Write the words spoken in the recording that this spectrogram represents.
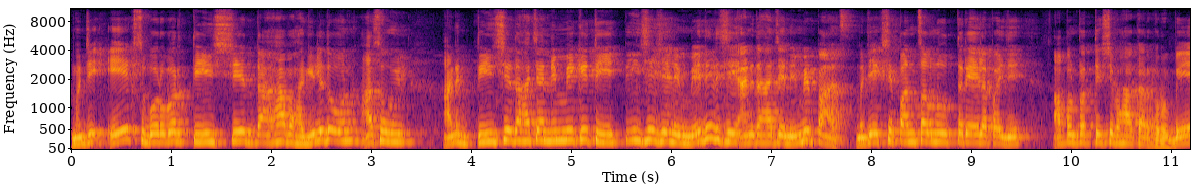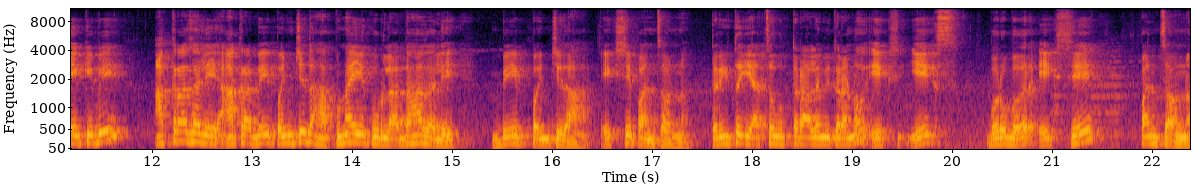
म्हणजे एक्स बरोबर तीनशे दहा भागिले दोन असं होईल. आणि तीनशे दहाच्या निम्मे किती? तीनशेचे निम्मे दीडशे आणि दहाच्या निम्मे पाच. म्हणजे एकशे पंचावन्न उत्तर यायला पाहिजे. आपण प्रत्यक्ष भागाकार करू. बे एके बे अकरा झाले. अकरा बे पंचे दहा. पुन्हा एक उरला. दहा झाले. बे पंचे दहा. एकशे पंचावन्न. तर इथं याचं उत्तर आलं मित्रांनो. एक्स एक्स बरोबर एकशे पंचावन्न.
